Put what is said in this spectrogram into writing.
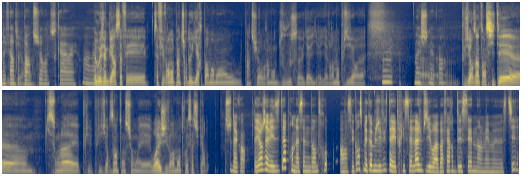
que effet, vous un peu peinture en tout cas, ouais. Ouais, ouais. Mais ouais, j'aime bien. Ça fait, ça fait vraiment peinture de guerre par moment ou peinture vraiment douce. Il y a, y a- il y a vraiment plusieurs, Mm. Ouais, je suis d'accord. plusieurs intensités qui sont là, et plus- plusieurs intentions. Et ouais, j'ai vraiment trouvé ça super beau. Je suis d'accord. D'ailleurs, j'avais hésité à prendre la scène d'intro en séquence, mais comme j'ai vu que tu avais pris celle-là, je me suis dit, on va pas faire deux scènes dans le même euh, style.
